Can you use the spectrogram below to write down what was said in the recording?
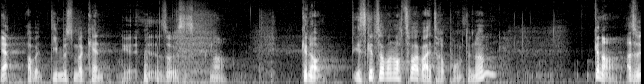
Ja, aber die müssen wir kennen. so ist es, genau. Genau. Jetzt gibt es aber noch zwei weitere Punkte. Ne? Genau, also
